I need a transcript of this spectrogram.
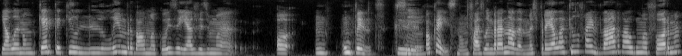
e ela não quer que aquilo lhe lembre de alguma coisa e às vezes uma ó, um, um pente que Sim. ok, isso não me faz lembrar nada, mas para ela aquilo vai dar de alguma forma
